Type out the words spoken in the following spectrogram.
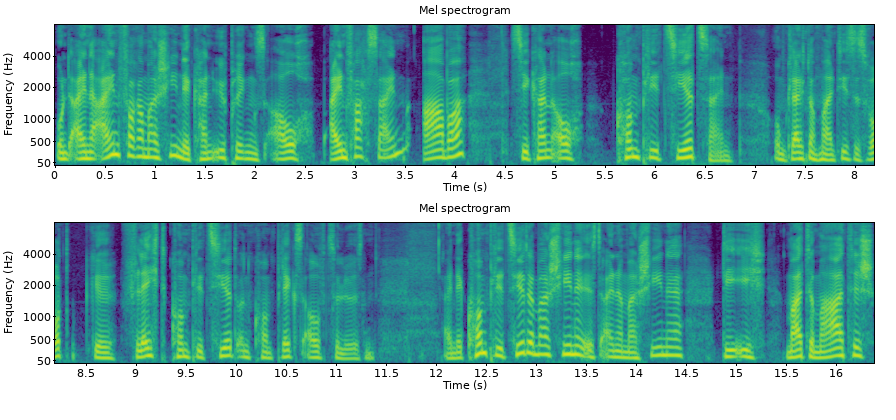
Und eine einfache Maschine kann übrigens auch einfach sein, aber sie kann auch kompliziert sein, um gleich nochmal dieses Wortgeflecht kompliziert und komplex aufzulösen. Eine komplizierte Maschine ist eine Maschine, die ich mathematisch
